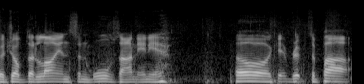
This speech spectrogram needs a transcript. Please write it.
Good job the lions and wolves aren't in here. Oh, get ripped apart.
